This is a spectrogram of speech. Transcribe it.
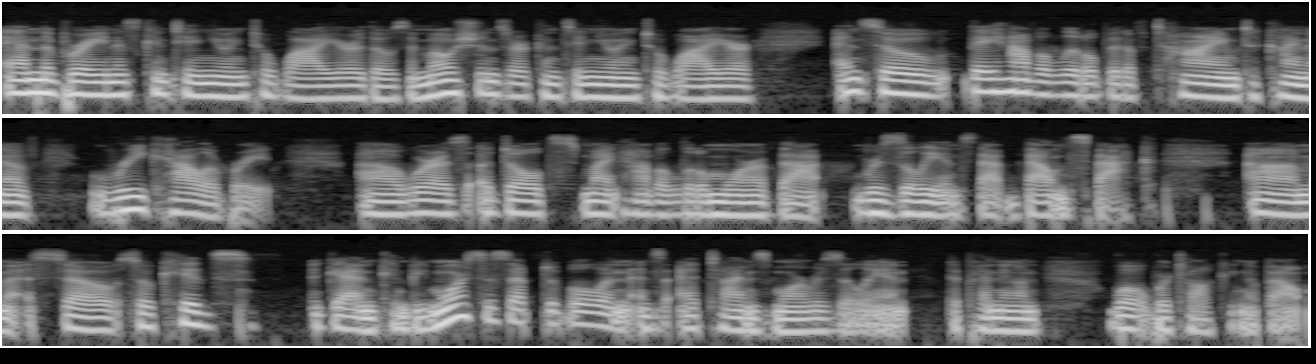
and the brain is continuing to wire, those emotions are continuing to wire. And so they have a little bit of time to kind of recalibrate. Uh, whereas adults might have a little more of that resilience, that bounce back. Um, so, so kids again can be more susceptible and, and at times more resilient, depending on what we're talking about.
